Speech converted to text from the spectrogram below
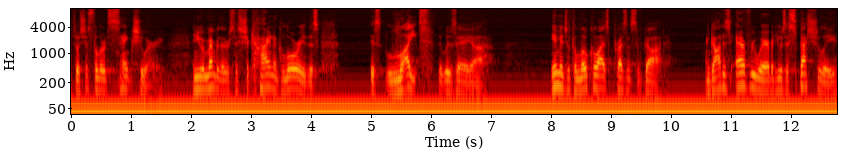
so it's just the Lord's sanctuary. And you remember there's this Shekinah glory, this, this light that was a uh, image of the localized presence of God. And God is everywhere, but he was especially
